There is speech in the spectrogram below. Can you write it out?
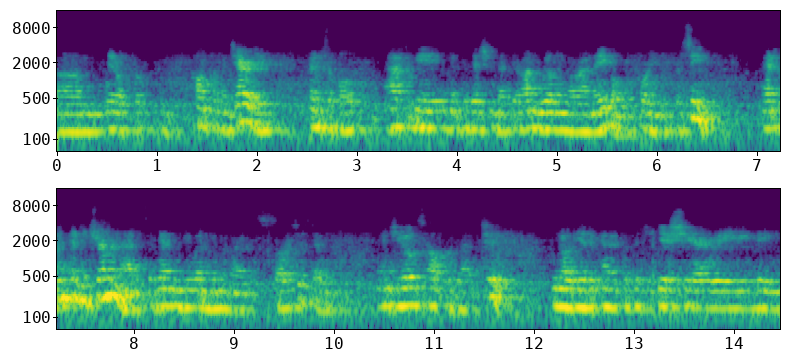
um, you know, for complementarity principle, have to be in a position that they're unwilling or unable before you proceed. And who can determine that? It's again the UN human rights sources and NGOs help with that too. You know, the independence of the judiciary, the,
